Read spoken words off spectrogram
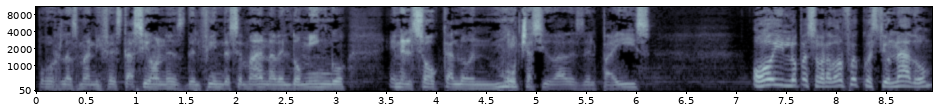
por las manifestaciones del fin de semana, del domingo, en el Zócalo, en muchas ciudades del país. Hoy López Obrador fue cuestionado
